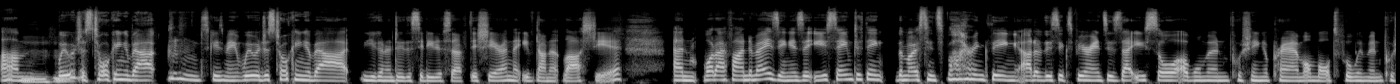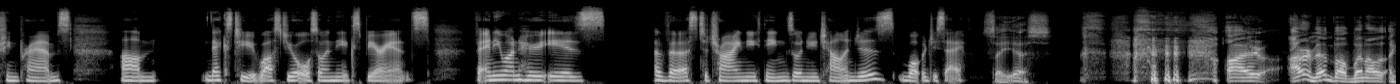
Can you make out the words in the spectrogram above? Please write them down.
Um, Mhm. We were just talking about, excuse me, we were just talking about you're going to do the city to surf this year and that you've done it last year. And what I find amazing is that you seem to think the most inspiring thing out of this experience is that you saw a woman pushing a pram or multiple women pushing prams um, next to you whilst you're also in the experience. For anyone who is averse to trying new things or new challenges, what would you say? say yes. I I remember when I, I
